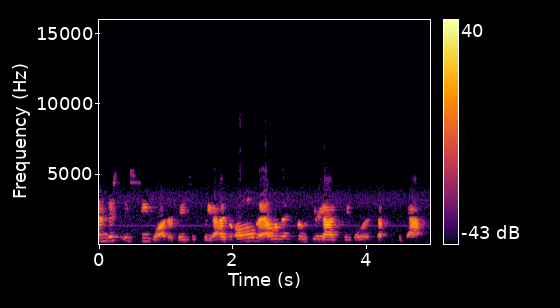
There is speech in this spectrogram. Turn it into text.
and this is seawater basically. It has all the elements from the periodic table except for the gases.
